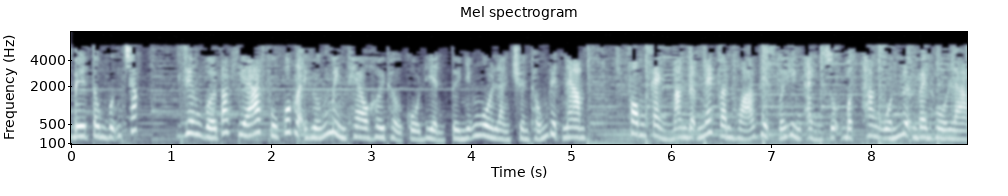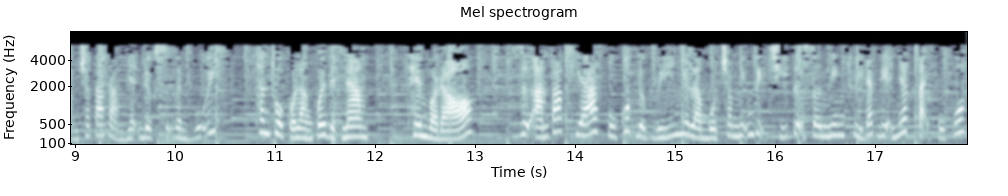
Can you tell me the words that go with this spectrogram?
bê tông vững chắc. Riêng với Bắc Hyatt Phú Quốc lại hướng mình theo hơi thở cổ điển từ những ngôi làng truyền thống Việt Nam. Phong cảnh mang đậm nét văn hóa Việt với hình ảnh ruộng bậc thang uốn lượn ven hồ làm cho ta cảm nhận được sự gần gũi, thân thuộc của làng quê Việt Nam. Thêm vào đó, dự án Park Hyatt Phú Quốc được ví như là một trong những vị trí tựa sơn nghinh thủy đắc địa nhất tại Phú Quốc,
